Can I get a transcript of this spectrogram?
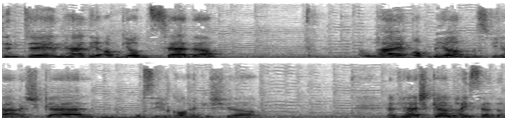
تنتين هذه أبيض سادة. وهاي أبيض بس فيها أشكال موسيقى هيك أشياء. يعني فيها أشكال وهي سادة.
